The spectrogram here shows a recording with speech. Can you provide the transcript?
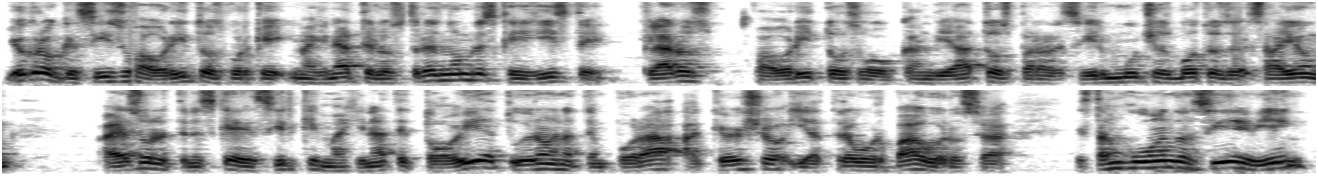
Yo creo que sí, son favoritos, porque imagínate, los tres nombres que dijiste, claros favoritos o candidatos para recibir muchos votos del Zion, a eso le tenés que decir que imagínate, todavía tuvieron en la temporada a Kershaw y a Trevor Bauer, o sea, están jugando así de bien,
